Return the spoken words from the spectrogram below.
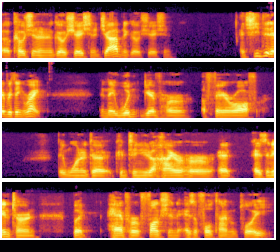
uh, coaching in a negotiation, a job negotiation, and she did everything right, and they wouldn't give her a fair offer. They wanted to continue to hire her at as an intern, but have her function as a full time employee.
